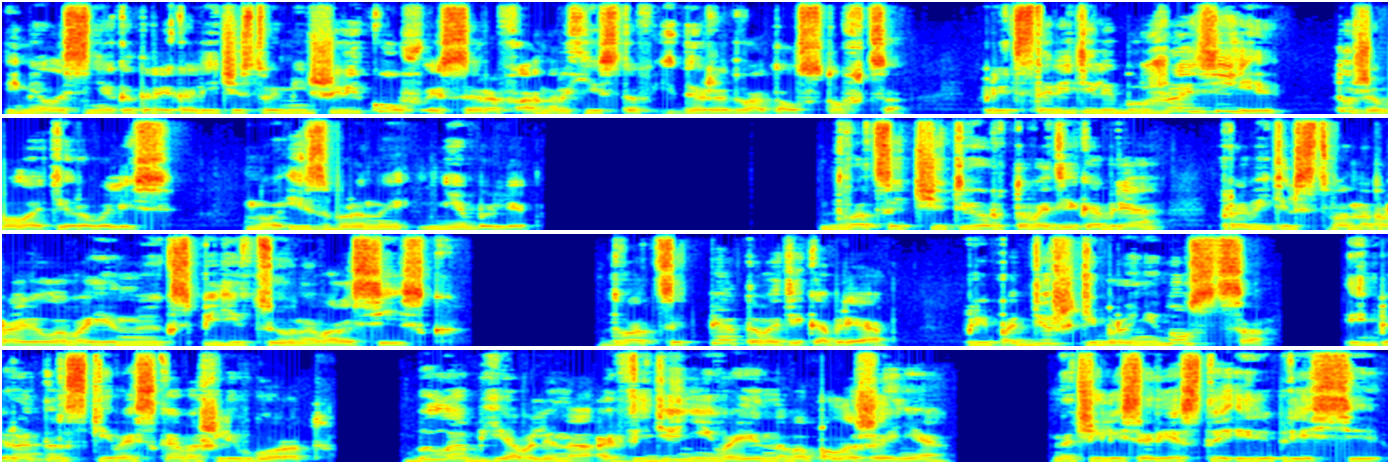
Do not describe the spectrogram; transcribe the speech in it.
Имелось некоторое количество меньшевиков, эсеров, анархистов и даже два толстовца. Представители буржуазии тоже баллотировались, но избраны не были. 24 декабря правительство направило военную экспедицию в Новороссийск. 25 декабря при поддержке броненосца императорские войска вошли в город. Было объявлено о введении военного положения. Начались аресты и репрессии.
